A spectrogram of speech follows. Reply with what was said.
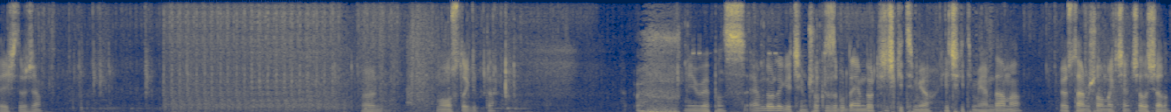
değiştireceğim. Öl. Mouse da gitti. New weapons. M4'e geçeyim. Çok hızlı burada M4 hiç gitmiyor. Hiç gitmiyor hem de ama göstermiş olmak için çalışalım.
